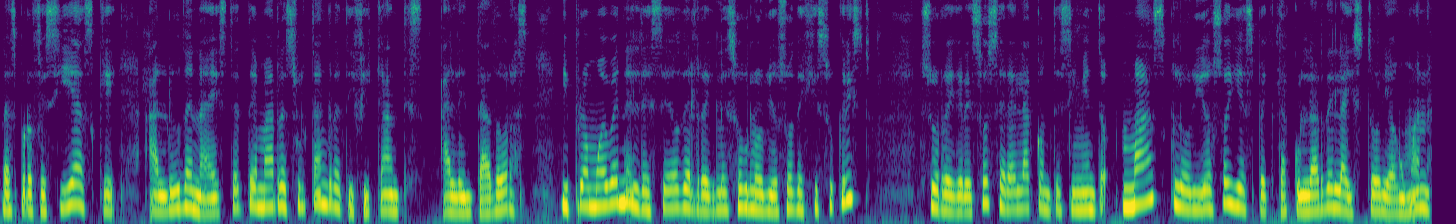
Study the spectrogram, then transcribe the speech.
Las profecías que aluden a este tema resultan gratificantes, alentadoras y promueven el deseo del regreso glorioso de Jesucristo. Su regreso será el acontecimiento más glorioso y espectacular de la historia humana.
